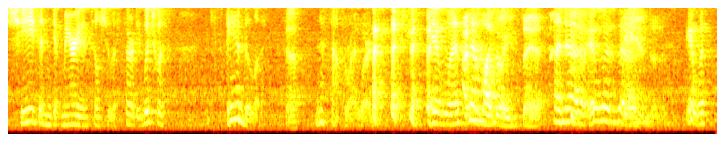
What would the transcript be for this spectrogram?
she didn't get married until she was thirty, which was scandalous. Yeah. That's not the right word. It was. I just um, like the way you say it. I know it was. Uh, Scandalous. it was.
